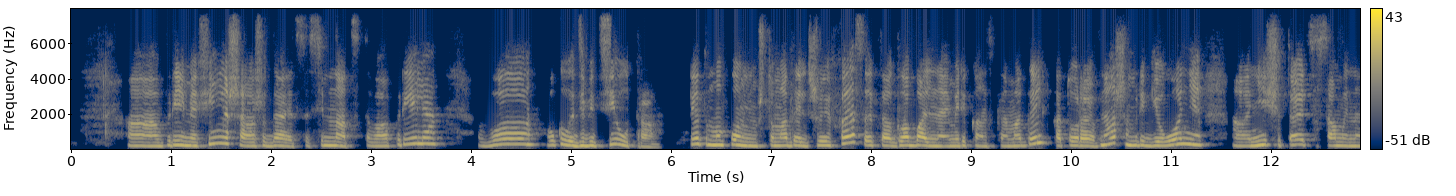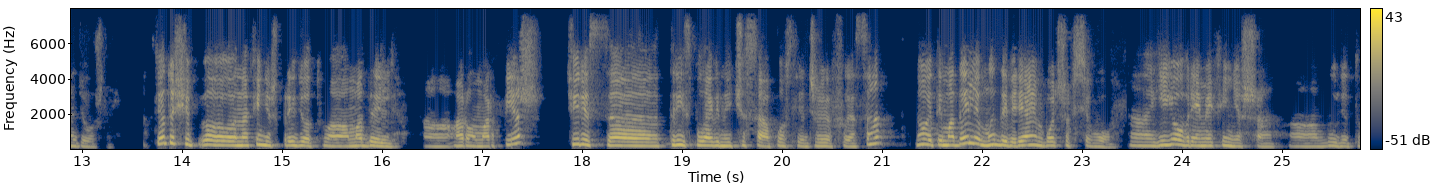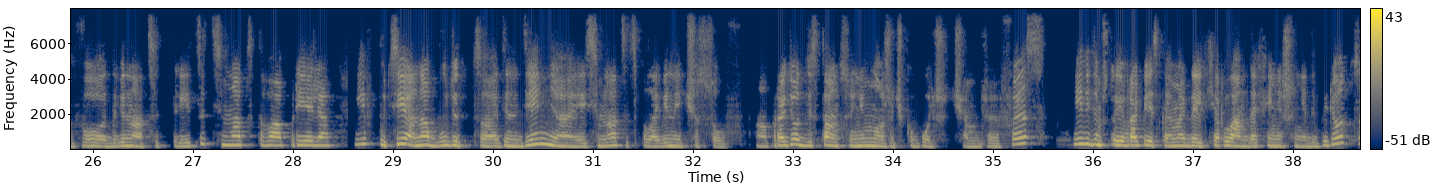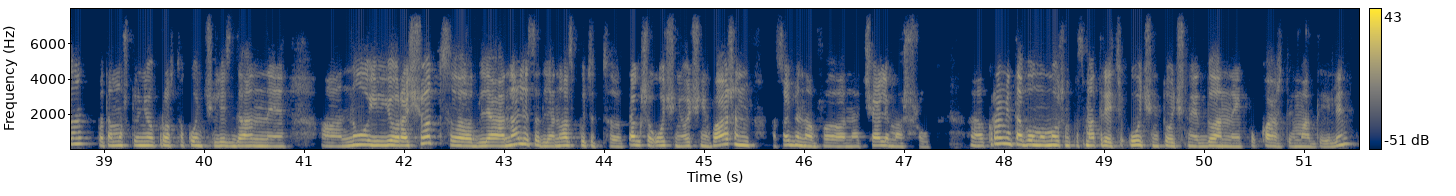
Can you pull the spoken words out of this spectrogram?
Время финиша ожидается 17 апреля в около 9 утра. При этом мы помним, что модель GFS – это глобальная американская модель, которая в нашем регионе а, не считается самой надежной. Следующий э, на финиш придет а, модель Arom Arpesh через э, три с половиной часа после GFS. Но этой модели мы доверяем больше всего. А, Ее время финиша будет в 12.30 17 апреля, и в пути она будет один день и 17 с половиной часов. Пройдет дистанцию немножечко больше, чем GFS, и видим, что европейская модель Херлан до финиша не доберется, потому что у нее просто кончились данные, а, но ее расчет э, для анализа для нас будет э, также очень-очень важен, особенно в начале маршрута. А, кроме того, мы можем посмотреть очень точные данные по каждой модели.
